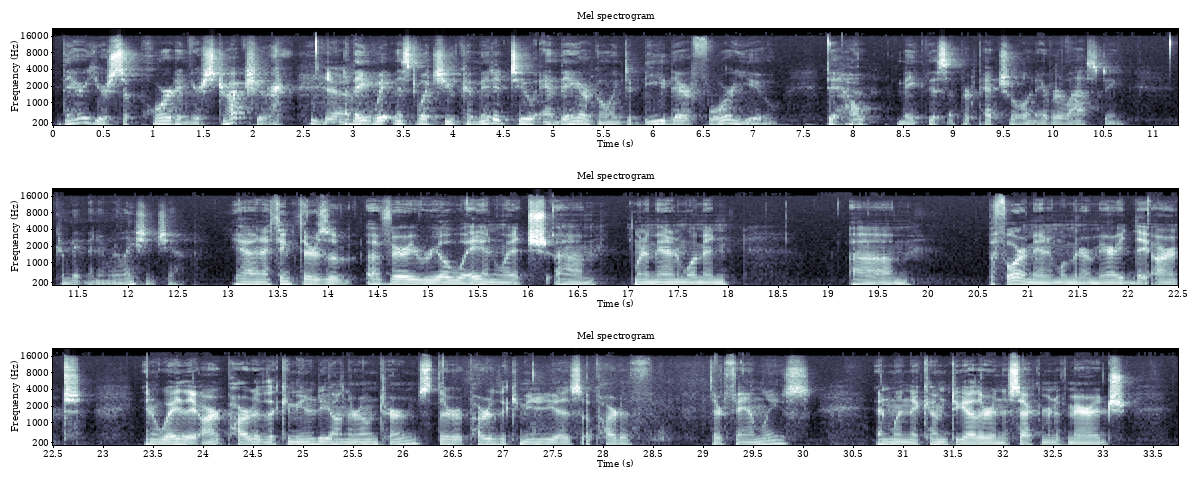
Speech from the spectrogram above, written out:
they're your support and your structure. yeah. They witnessed what you committed to, and they are going to be there for you to help make this a perpetual and everlasting commitment and relationship. Yeah, and I think there's a, a very real way in which um, when a man and woman, um, before a man and woman are married, they aren't, in a way, they aren't part of the community on their own terms. They're a part of the community as a part of their families. And when they come together in the sacrament of marriage,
